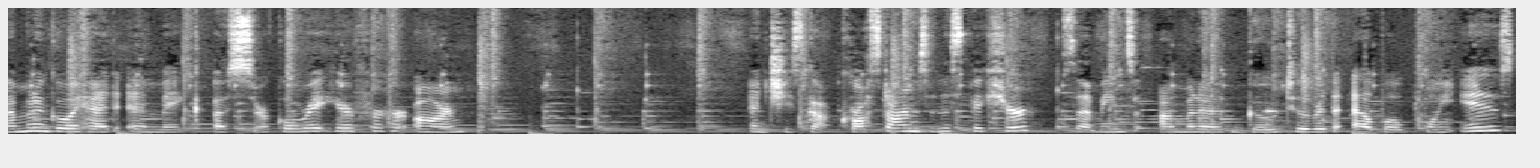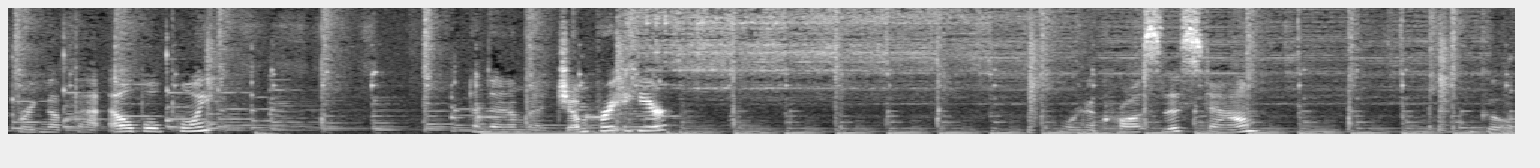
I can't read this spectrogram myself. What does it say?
And I'm gonna go ahead and make a circle right here for her arm. And she's got crossed arms in this picture, so that means I'm gonna go to where the elbow point is, bring up that elbow point, and then I'm gonna jump right here. We're gonna cross this down, go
